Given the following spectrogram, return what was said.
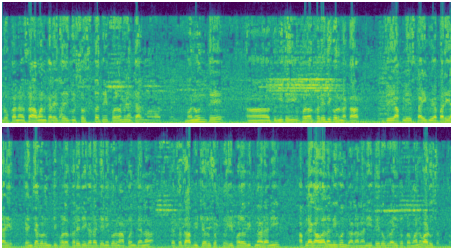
लोकांना असं आवाहन करायचं आहे की स्वस्त ते फळं मिळतात. म्हणून ते तुम्ही ते फळं खरेदी करू नका. जे आपले स्थायिक व्यापारी आहेत त्यांच्याकडून ती फळं खरेदी करा. जेणेकरून आपण त्यांना त्याचा जाब विचारू शकतो. ही फळं विकणार आणि आपल्या गावाला निघून जाणार आणि इथे रोगराईचं प्रमाण वाढू शकतं.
